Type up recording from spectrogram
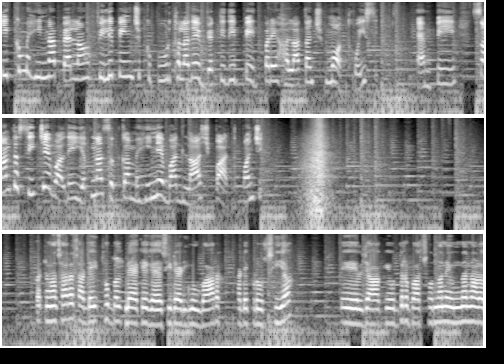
ਇੱਕ ਮਹੀਨਾ ਪਹਿਲਾਂ ਫਿਲੀਪੀਨ 'ਚ ਕਪੂਰਥਲਾ ਦੇ ਵਿਅਕਤੀ ਦੀ ਭੇਦ ਭਰੇ ਹਾਲਾਤਾਂ 'ਚ ਮੌਤ ਹੋਈ ਸੀ। ਐਮਪੀ ਸੰਤ ਸੀਚੇਵਾਲ ਦੇ ਯਤਨਾਂ ਸਦਕਾ ਮਹੀਨੇ ਬਾਅਦ ਲਾਸ਼ ਭਾਰਤ ਪਹੁੰਚੀ। ਘਟਨਾ ਸਾਰਾ ਸਾਡੇ ਇੱਥੋਂ ਬਲ- ਲੈ ਕੇ ਗਏ ਸੀ ਡੈਡੀ ਨੂੰ ਬਾਹਰ ਸਾਡੇ ਪੜੋਸੀ ਆ। ਤੇ ਲਿਜਾ ਕੇ ਉਧਰ ਬਸ ਉਹਨਾਂ ਨੇ ਉਹਨਾਂ ਨਾਲ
